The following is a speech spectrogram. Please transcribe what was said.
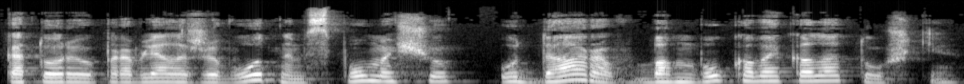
который управлял животным с помощью ударов бамбуковой колотушки.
